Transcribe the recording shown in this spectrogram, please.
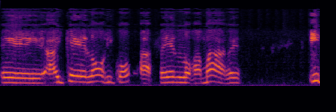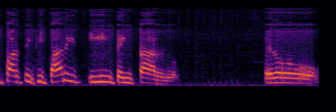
eh, hay que, lógico, hacer los amarres y participar y intentarlo. Pero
